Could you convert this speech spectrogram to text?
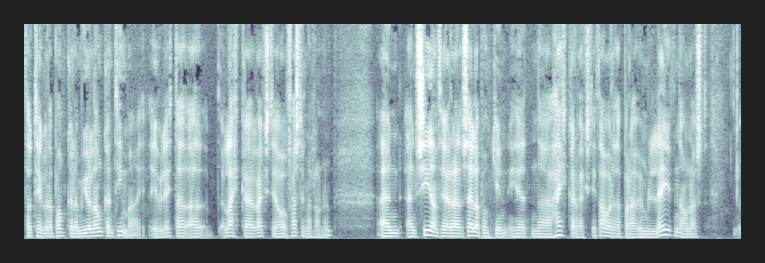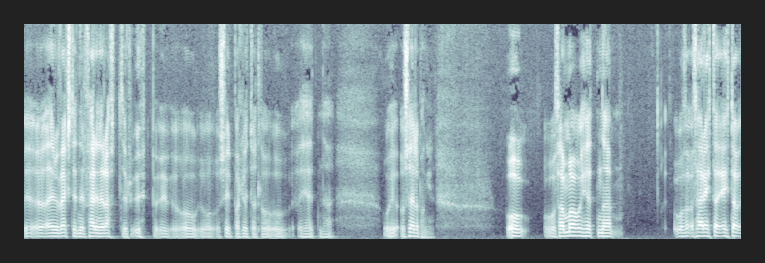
þá tekur það bankana mjög langan tíma yfirleitt að, að lækka vexti á fastegnarlánum en, en síðan þegar að Sælabankin hérna, hækkar vexti þá er það bara um leið nánast uh, eru vextinir færðir aftur upp og, og, svipar hlutvall og, hérna, og Sælabankin og það má hérna og það, eitt að, eitt að,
